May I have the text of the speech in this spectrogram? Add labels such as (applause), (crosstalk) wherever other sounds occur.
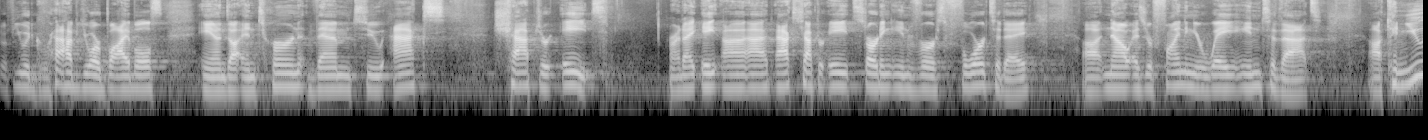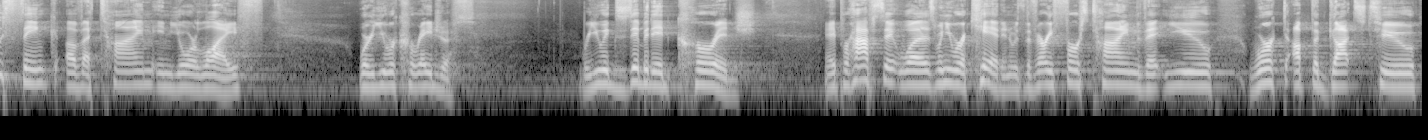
So if you would (laughs) grab your Bibles and, uh, and turn them to Acts chapter 8. All right, eight, uh, Acts chapter 8, starting in verse 4 today. Uh, now, as you're finding your way into that, uh, can you think of a time in your life where you were courageous, where you exhibited courage? And perhaps it was when you were a kid and it was the very first time that you worked up the guts to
